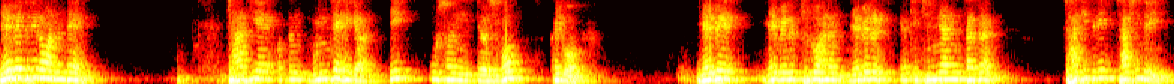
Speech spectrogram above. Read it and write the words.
예배 드리러 왔는데 자기의 어떤 문제 해결이 우선이 되어지고 그리고 예배 예배를 주도하는 예배를 이렇게 집례하는 자들은 자기들이 자신들이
